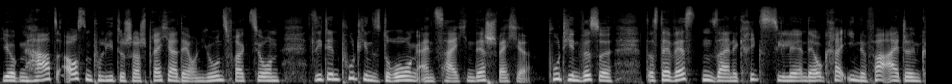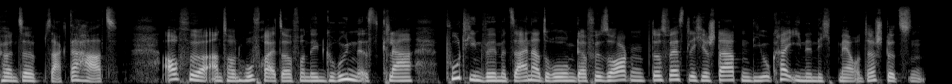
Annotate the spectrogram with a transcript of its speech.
Jürgen Hart, außenpolitischer Sprecher der Unionsfraktion, sieht in Putins Drohung ein Zeichen der Schwäche. Putin wisse, dass der Westen seine Kriegsziele in der Ukraine vereiteln könnte, sagte Hart. Auch für Anton Hofreiter von den Grünen ist klar, Putin will mit seiner Drohung dafür sorgen, dass westliche Staaten die Ukraine nicht mehr unterstützen.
